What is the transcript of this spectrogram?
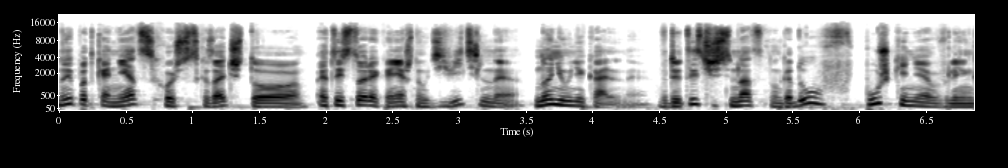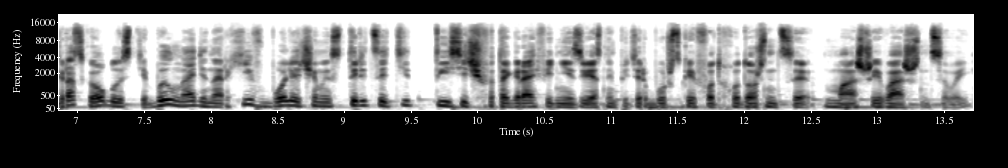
Ну и под конец хочется сказать, что эта история, конечно, удивительная, но не уникальная. В 2017 году в Пушкине, в Ленинградской области, был найден архив более чем из 30 тысяч фотографий неизвестной петербургской фотохудожницы Маши Ивашинцевой.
